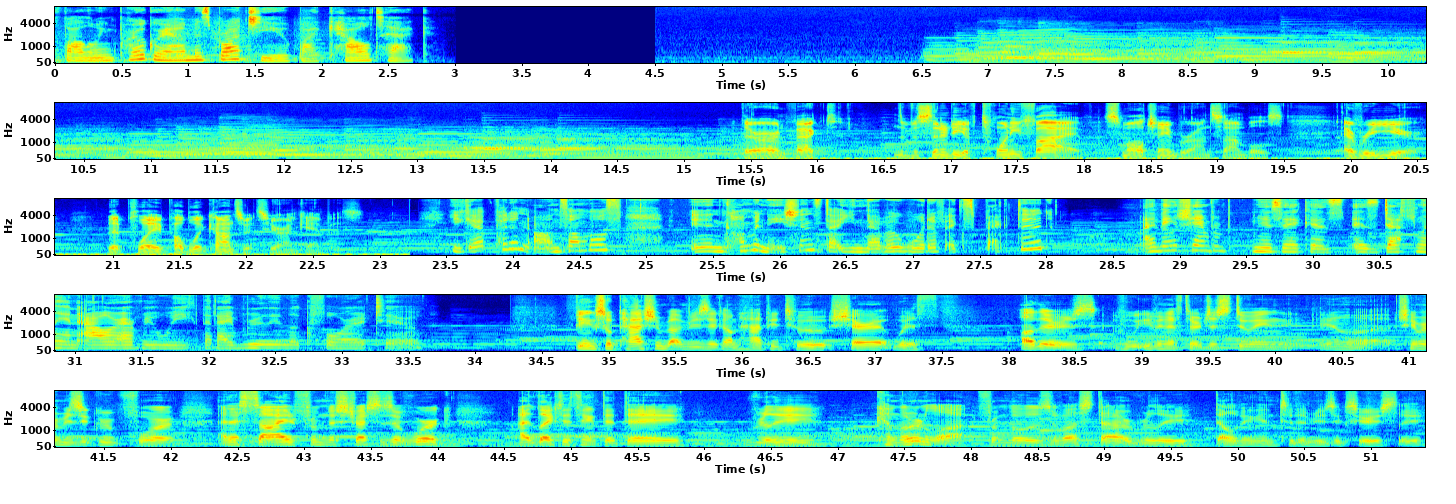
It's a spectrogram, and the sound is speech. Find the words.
following program is brought to you by Caltech. There are, in fact, in the vicinity of 25 small chamber ensembles every year that play public concerts here on campus. You get put in ensembles in combinations that you never would have expected. I think chamber music is, is definitely an hour every week that I really look forward to. Being so passionate about music, I'm happy to share it with others who, even if they're just doing you know, a chamber music group for, and aside from the stresses of work, I'd like to think that they really can learn a lot from those of us that are really delving into the music seriously.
